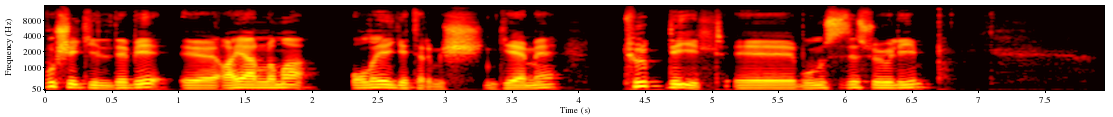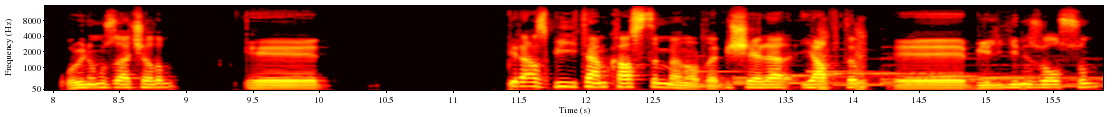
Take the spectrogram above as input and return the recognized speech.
bu şekilde bir e, ayarlama olayı getirmiş GM. Türk değil. E, bunu size söyleyeyim. Oyunumuzu açalım. E, biraz bir item kastım ben orada. Bir şeyler yaptım. E, bilginiz olsun.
